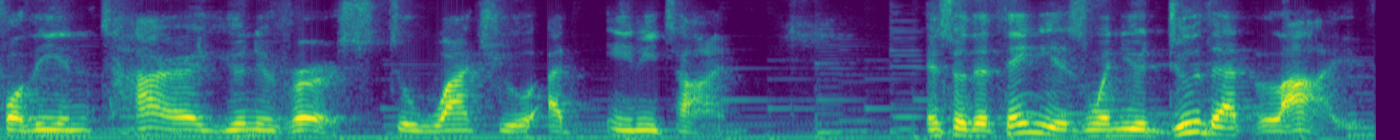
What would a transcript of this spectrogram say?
for the entire universe to watch you at any time. And so the thing is, when you do that live,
